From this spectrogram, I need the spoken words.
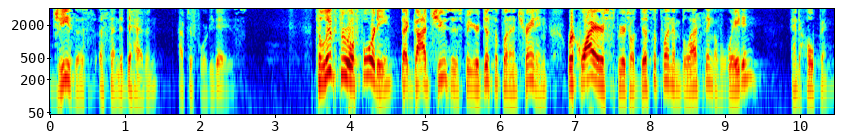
Jesus ascended to heaven after 40 days. To live through a 40 that God chooses for your discipline and training requires spiritual discipline and blessing of waiting and hoping.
